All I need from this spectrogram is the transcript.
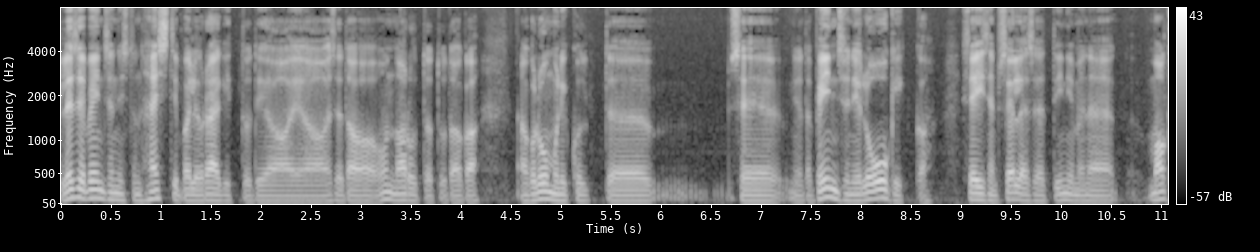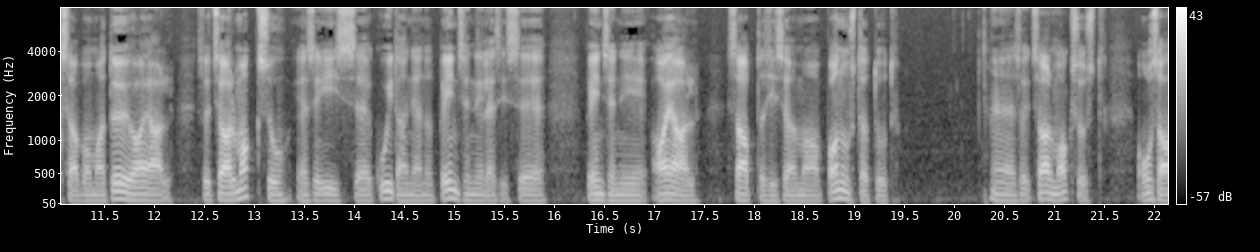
lesepensionist on hästi palju räägitud ja, ja seda on arutatud, aga aga loomulikult see nii-öelda pensioni loogika seisneb selles, et inimene maksab oma tööajal sotsiaalmaksu ja siis, kui ta on jäänud pensionile, siis see pensioni ajal saab ta siis oma panustatud sotsiaalmaksust osa,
